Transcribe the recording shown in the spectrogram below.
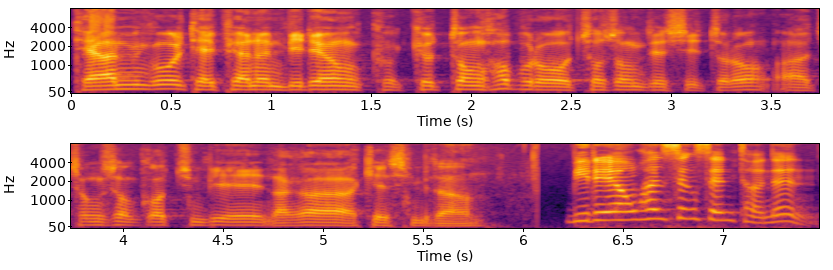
대한민국을 대표하는 미래형 교- 교통 허브로 조성될 수 있도록 아, 정성껏 준비해 나가겠습니다. 미래형 환승센터는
